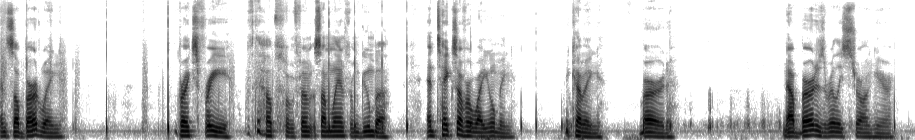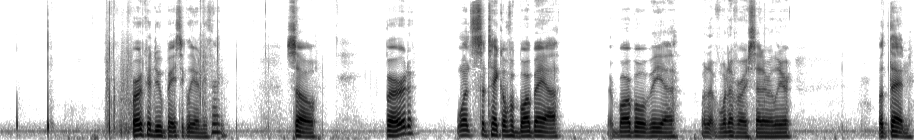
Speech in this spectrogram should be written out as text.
And so Birdwing breaks free with the help from, from some land from Goomba and takes over Wyoming, becoming Bird. Now, Bird is really strong here. Bird could do basically anything. So, Bird wants to take over Barbea, or Barbobia, whatever I said earlier. But then,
